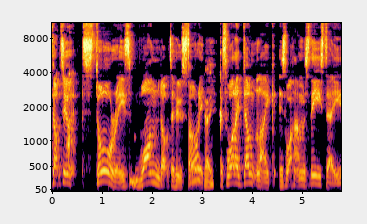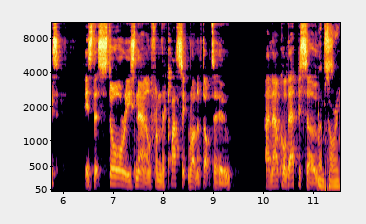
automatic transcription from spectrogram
Doctor Who stories, one Doctor Who story. Oh, okay. Because what I don't like is what happens these days is that stories now from the classic run of Doctor Who are now called episodes. I'm sorry.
